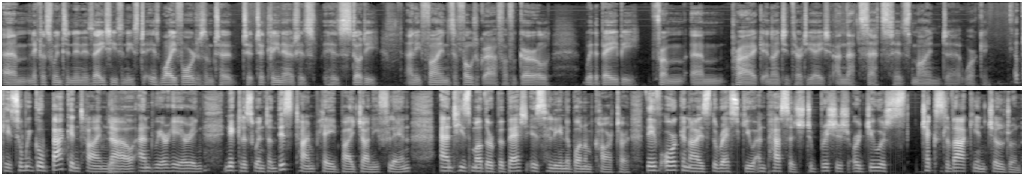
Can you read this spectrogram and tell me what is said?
um, Nicholas Winton in his 80s, and he's his wife orders him to, to, to clean out his, his study, and he finds a photograph of a girl with a baby from um, Prague in 1938, and that sets his mind uh, working. Okay, so we go back in time now, and we're hearing Nicholas Winton, this time played by Johnny Flynn, and his mother Babette is Helena Bonham Carter. They've organised the rescue and passage to British or Jewish Czechoslovakian children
